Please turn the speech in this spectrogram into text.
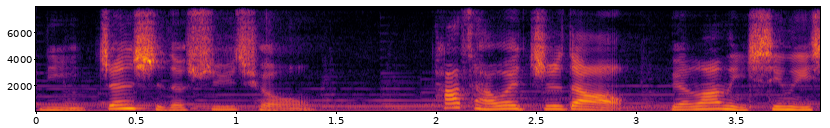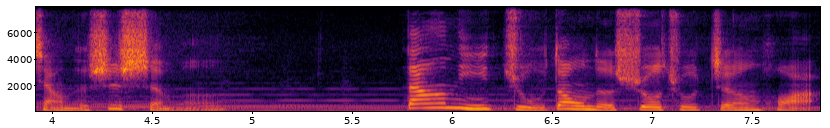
你真实的需求，他才会知道原来你心里想的是什么。当你主动的说出真话，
